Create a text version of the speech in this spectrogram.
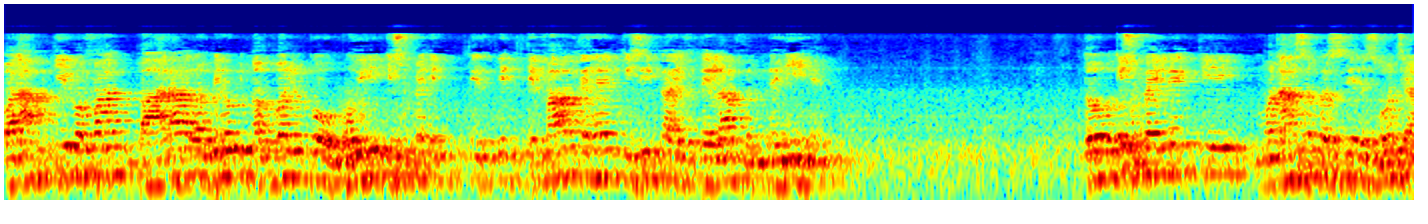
और आपकी वफात बारह रबीउल अव्वल को हुई, इसमें इत्तेफाक है, किसी का इख्तिलाफ नहीं है। तो इस महीने की मुनासबत से सोचा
